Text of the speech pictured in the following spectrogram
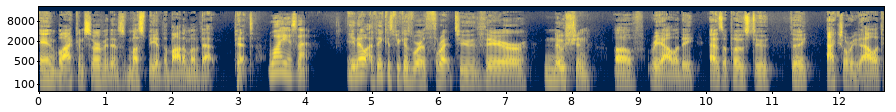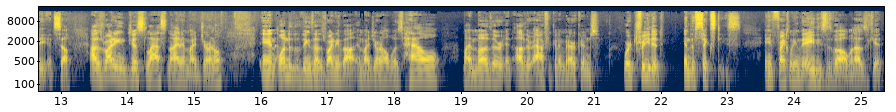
and black conservatives must be at the bottom of that pit. Why is that? You know, I think it's because we're a threat to their notion of reality as opposed to the actual reality itself. I was writing just last night in my journal, and one of the things I was writing about in my journal was how my mother and other African Americans were treated in the 60s and frankly in the 80s as well when I was a kid.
